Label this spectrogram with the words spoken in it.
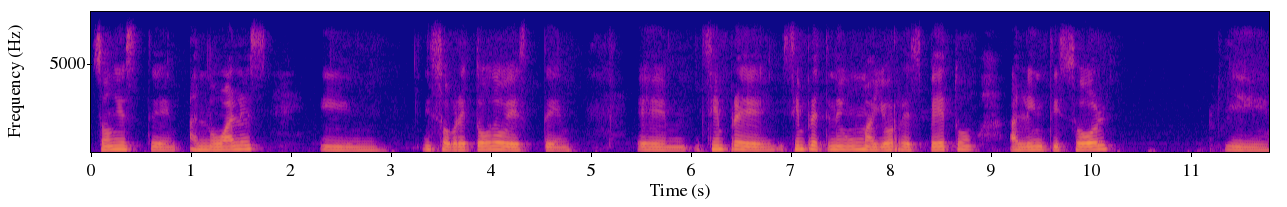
son este, anuales y, sobre todo este, em, siempre, siempre tienen un mayor respeto al intisol y,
